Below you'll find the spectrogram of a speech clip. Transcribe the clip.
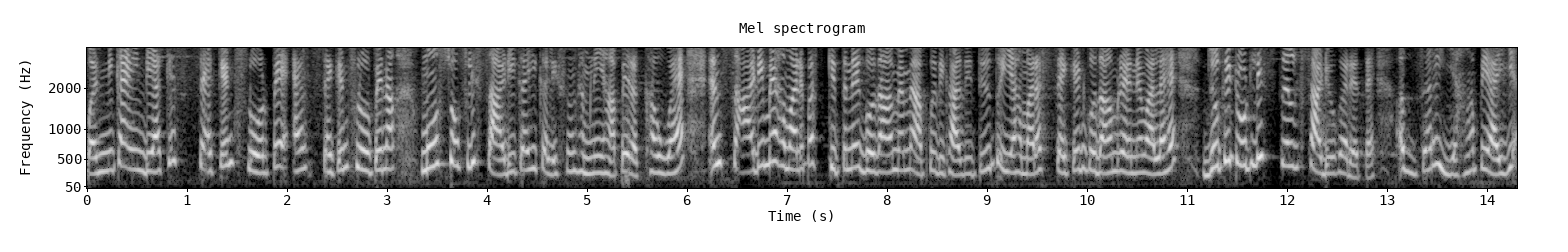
पर्निका इंडिया के सेकेंड फ्लोर पे एंड सेकेंड फ्लोर पे ना मोस्ट ऑफली साड़ी का ही कलेक्शन हमने यहाँ पे रखा हुआ है। एंड साड़ी में हमारे पास कितने गोदाम है, मैं आपको दिखा देती हूँ। तो ये हमारा सेकेंड गोदाम रहने वाला है, जो कि टोटली सिल्क साड़ियों का रहता है। अब ज़रा यहाँ पे आइए,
